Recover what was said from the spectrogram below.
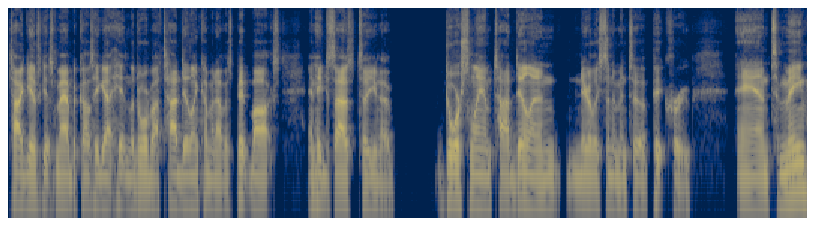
Ty Gibbs gets mad because he got hit in the door by Ty Dillon coming out of his pit box. And he decides to, you know, door slam Ty Dillon and nearly send him into a pit crew. And to me,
